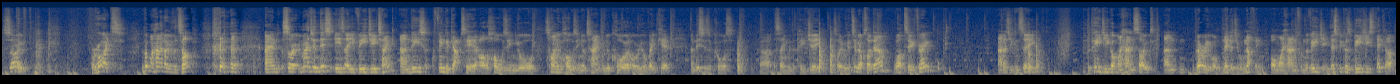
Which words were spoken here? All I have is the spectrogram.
So, right, I put my hand over the top. And so imagine this is a VG tank and these finger gaps here are the holes in your, tiny little holes in your tank or your coil or your vape kit. And this is of course uh, the same with the PG. So we're going to tip it upside down, one, two, three. And as you can see, the PG got my hand soaked and very, well, negligible, nothing on my hand from the VG. This because VG is thicker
